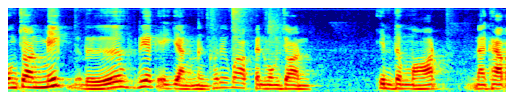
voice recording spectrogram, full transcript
วงจรมิกหรือเรียกอีกอย่างหนึ่งเขาเรียกว่าเป็นวงจรอินเตอร์มอสนะครับ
